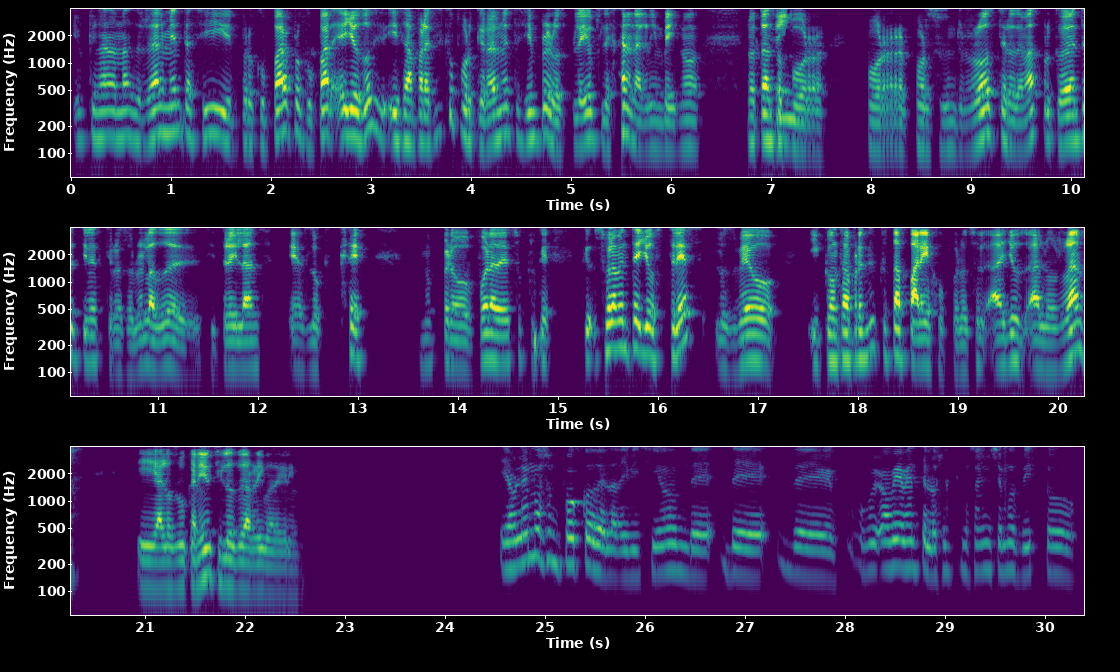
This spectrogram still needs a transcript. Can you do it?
yo que nada más, realmente así, preocupar, preocupar ellos dos y, San Francisco porque realmente siempre los playoffs le ganan a Green Bay, no, no tanto por, por, por, su roster o demás, porque obviamente tienes que resolver la duda de si Trey Lance es lo que crees, ¿no? Pero fuera de eso, creo que, solamente ellos tres los veo, y con San Francisco está parejo, pero a ellos, a los Rams y a los Buccaneers sí los veo arriba de Green. Y hablemos un poco de la división de, de, de, obviamente en los últimos años hemos visto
